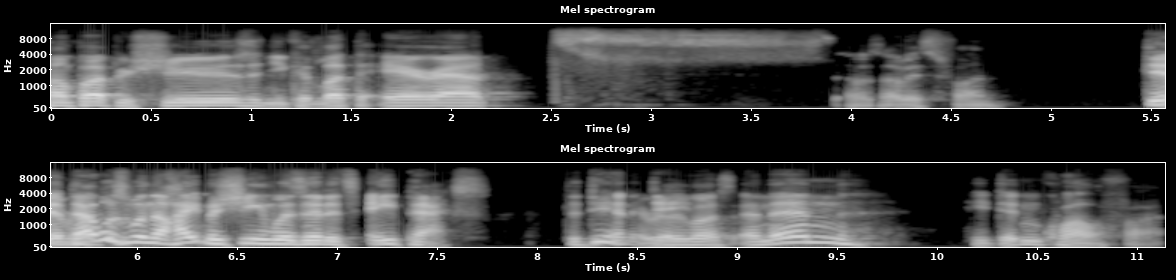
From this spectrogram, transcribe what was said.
Pump up your shoes and you could let the air out. That was always fun. Did, that was when the hype machine was at its apex. The Dan it really was. And then he didn't qualify.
